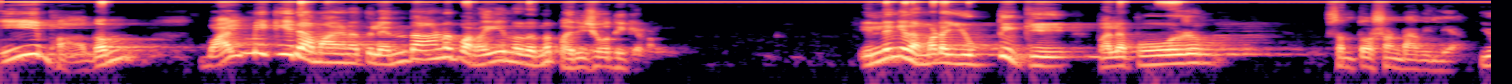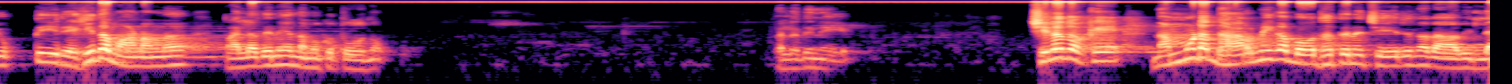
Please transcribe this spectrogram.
ഈ ഭാഗം വാൽമീകി രാമായണത്തിൽ എന്താണ് പറയുന്നതെന്ന് പരിശോധിക്കണം. ഇല്ലെങ്കിൽ നമ്മുടെ യുക്തിക്ക് പലപ്പോഴും സന്തോഷം ഉണ്ടാവില്ല. യുക്തിരഹിതമാണെന്ന് പലതിനെയും നമുക്ക് തോന്നും. പലതിനെയും. ചിലതൊക്കെ നമ്മുടെ ധാർമ്മിക ബോധത്തിന് ചേരുന്നതാവില്ല.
